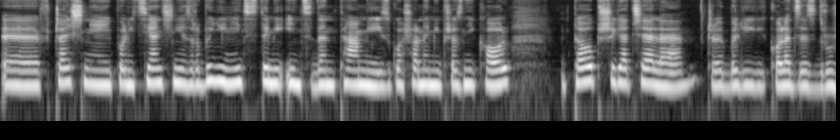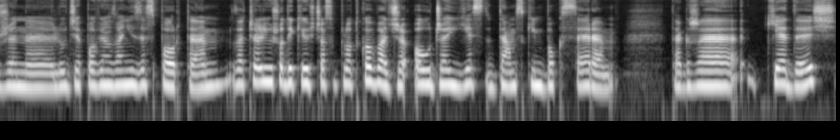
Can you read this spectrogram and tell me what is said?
e, wcześniej policjanci nie zrobili nic z tymi incydentami zgłaszanymi przez Nicole, to przyjaciele, czy byli koledzy z drużyny, ludzie powiązani ze sportem, zaczęli już od jakiegoś czasu plotkować, że OJ jest damskim bokserem. Także kiedyś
